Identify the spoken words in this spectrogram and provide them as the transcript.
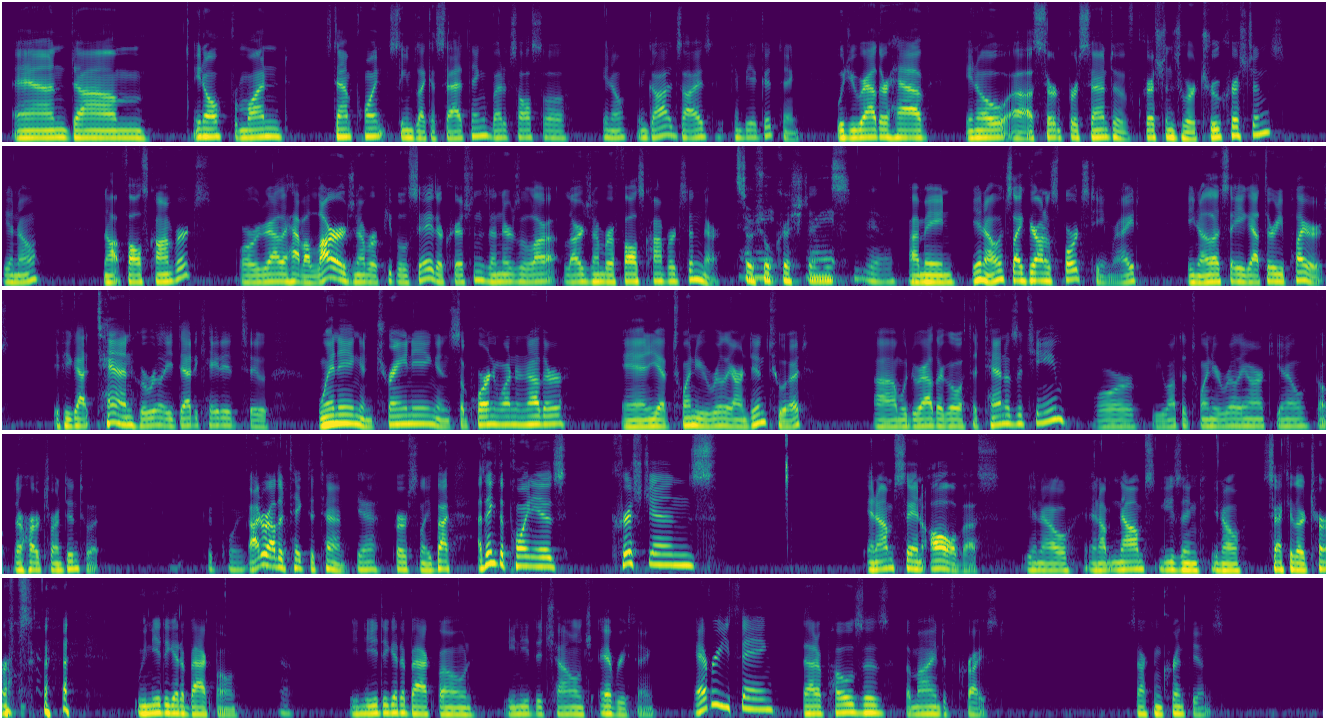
and um, you know, from one standpoint, it seems like a sad thing, but it's also you know, in God's eyes, it can be a good thing. Would you rather have you know a certain percent of Christians who are true Christians, you know, not false converts? Or would you rather have a large number of people who say they're Christians and there's a lar- large number of false converts in there? Social right, Christians. Right. Yeah. I mean, you know, it's like you're on a sports team, right? You know, let's say you got 30 players. If you got 10 who are really dedicated to winning and training and supporting one another, and you have 20 who really aren't into it, um, would you rather go with the 10 as a team, or you want the 20 who really aren't, you know, their hearts aren't into it? Good point. I'd rather take the 10. Yeah. Personally. But I think the point is Christians, and I'm saying all of us, you know, and I'm, now I'm using, you know, secular terms. we need to get a backbone. Yeah. You need to get a backbone. You need to challenge everything. Everything that opposes the mind of Christ. Second Corinthians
